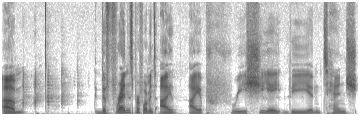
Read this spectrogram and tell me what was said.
Um, the Friends performance, I I appreciate the intention.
